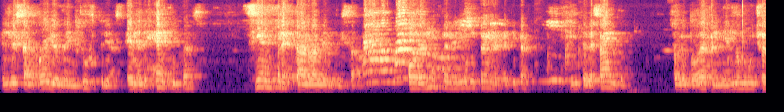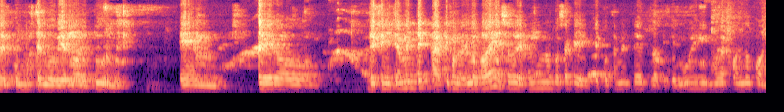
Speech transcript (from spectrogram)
el desarrollo de industrias energéticas siempre está ralentizado. Podemos tener industrias energéticas interesantes, sobre todo dependiendo mucho de cómo está el gobierno de turno. Eh, pero definitivamente hay que ponerle ojo a eso. Es una cosa que, justamente platiqué muy, muy a fondo con,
